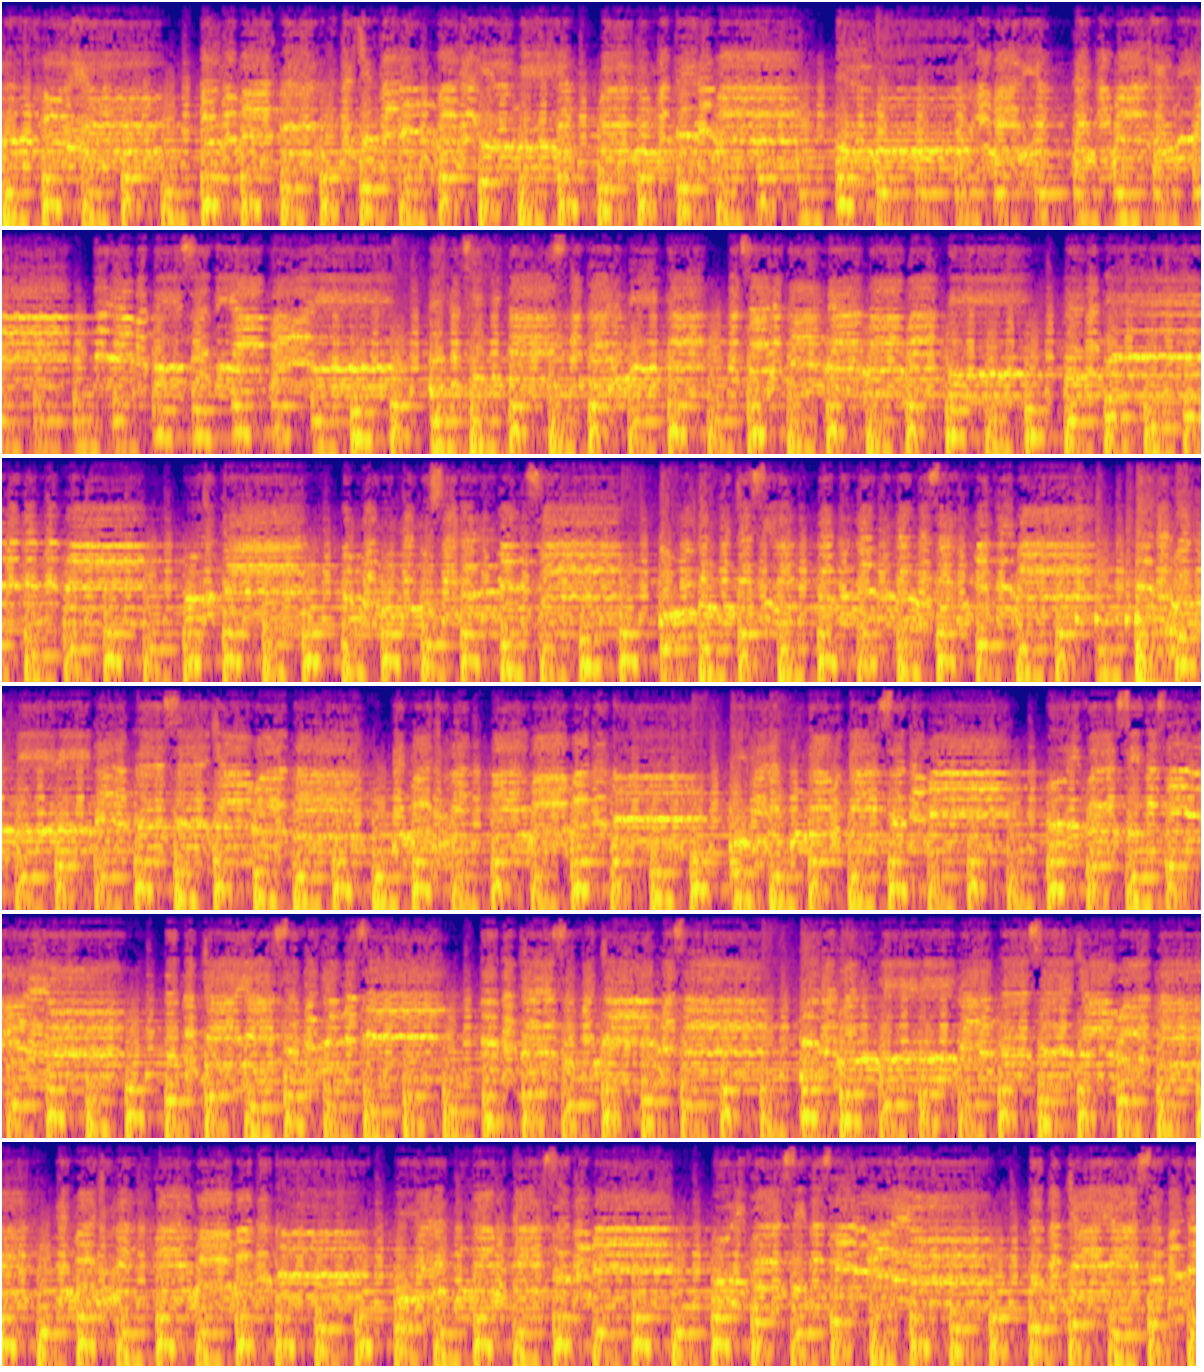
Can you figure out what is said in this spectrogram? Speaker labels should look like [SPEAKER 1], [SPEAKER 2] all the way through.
[SPEAKER 1] Allahu bangsa dan membangsa Pancasila dan Undang-Undang Dasar 45 Benar mandiri dalam kesejawatan Dan majulah alma materku Ibarat bunga mekar setama Universitas Oro Tetap jaya sepanjang masa I.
